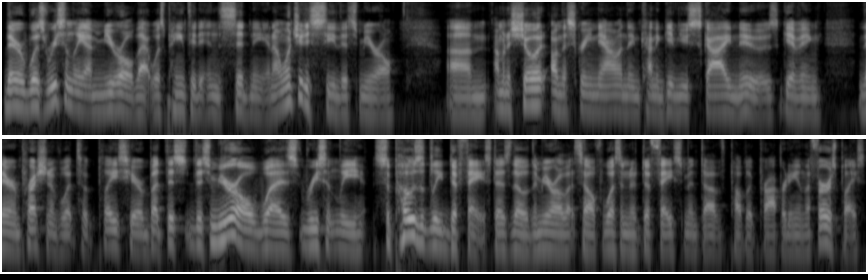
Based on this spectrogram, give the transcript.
there was recently a mural that was painted in Sydney, and I want you to see this mural. Um, I'm going to show it on the screen now and then kind of give you Sky News giving their impression of what took place here. But this this mural was recently supposedly defaced, as though the mural itself wasn't a defacement of public property in the first place.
